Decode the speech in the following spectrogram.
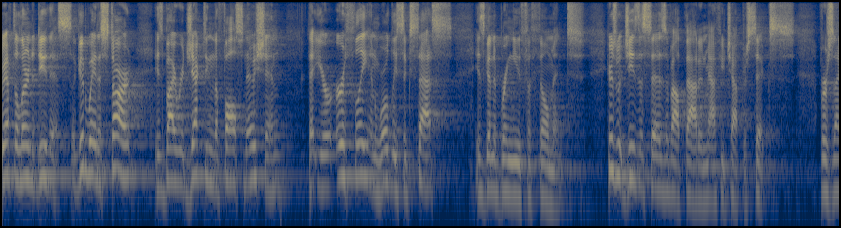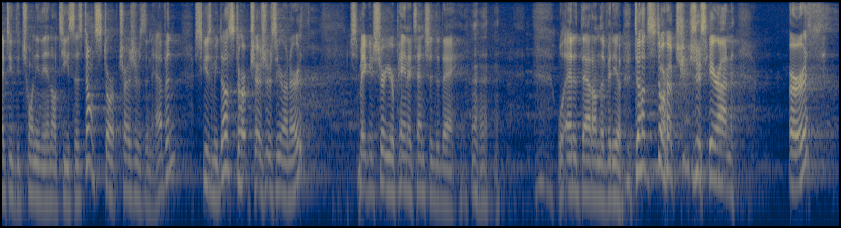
we have to learn to do this. A good way to start is by rejecting the false notion that your earthly and worldly success is going to bring you fulfillment. Here's what Jesus says about that in Matthew chapter 6. Verse 19 through 20 in the NLT says, Don't store up treasures in heaven. Excuse me, don't store up treasures here on earth. Just making sure you're paying attention today. we'll edit that on the video. Don't store up treasures here on earth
